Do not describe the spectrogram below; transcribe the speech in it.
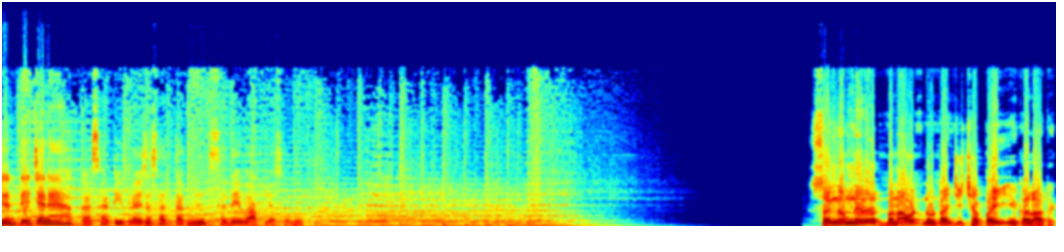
जनतेच्या न्याय हक्कासाठी प्रजासत्ताक न्यूज सदैव आपल्यासोबत. संगमनेरात बनावट नोटांची छपाई एकाला अटक.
